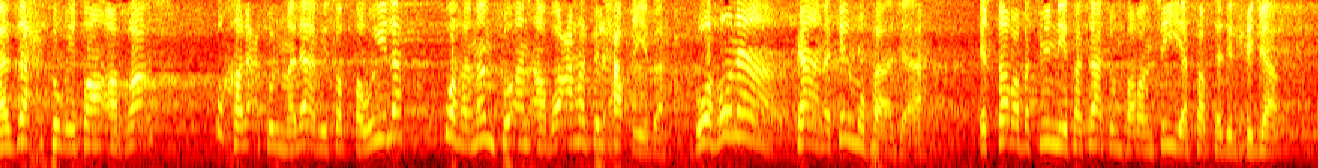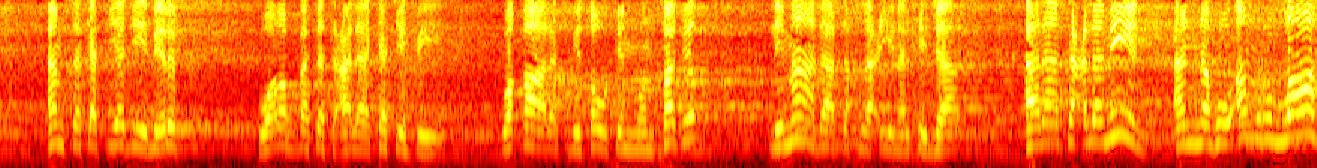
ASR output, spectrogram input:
أزحت غطاء الرأس وخلعت الملابس الطويلة وهممت أن أضعها في الحقيبة. وهنا كانت المفاجأة. اقتربت مني فتاة فرنسية ترتدي الحجاب. أمسكت يدي برفق وربتت على كتفي وقالت بصوت منخفض لماذا تخلعين الحجاب؟ ألا تعلمين أنه أمر الله؟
